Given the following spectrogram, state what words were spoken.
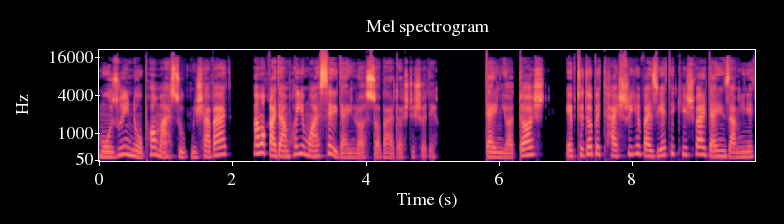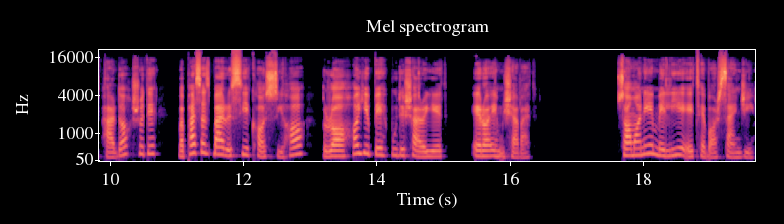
موضوعی نوپا محسوب می شود اما قدم های موثری در این راستا برداشته شده. در این یادداشت ابتدا به تشریح وضعیت کشور در این زمینه پرداخت شده و پس از بررسی کاسی ها راه های بهبود شرایط ارائه می شود. سامانه ملی اعتبار سنجی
